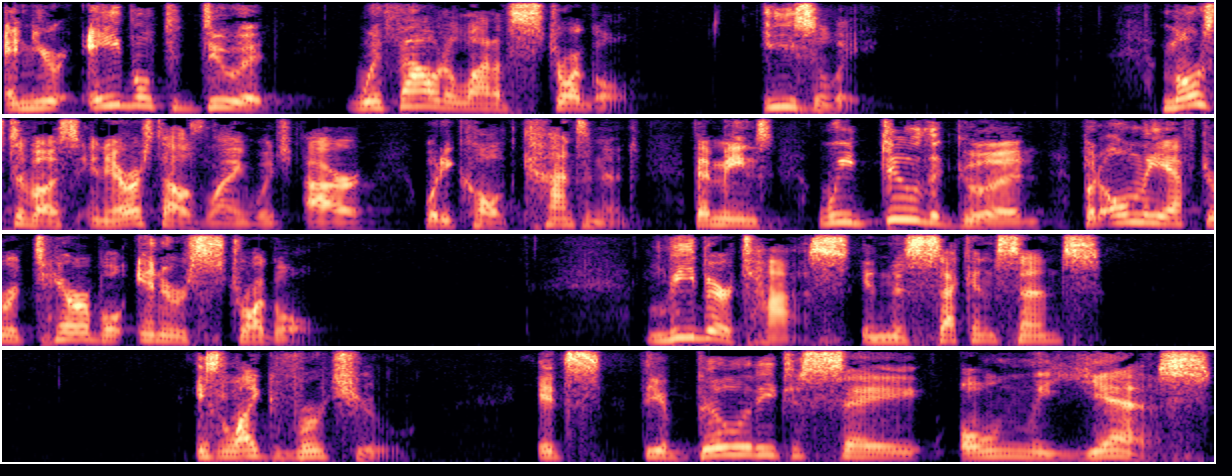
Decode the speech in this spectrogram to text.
and you're able to do it without a lot of struggle, easily. Most of us, in Aristotle's language, are what he called continent. That means we do the good, but only after a terrible inner struggle. Libertas, in this second sense, is like virtue. It's the ability to say only yes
